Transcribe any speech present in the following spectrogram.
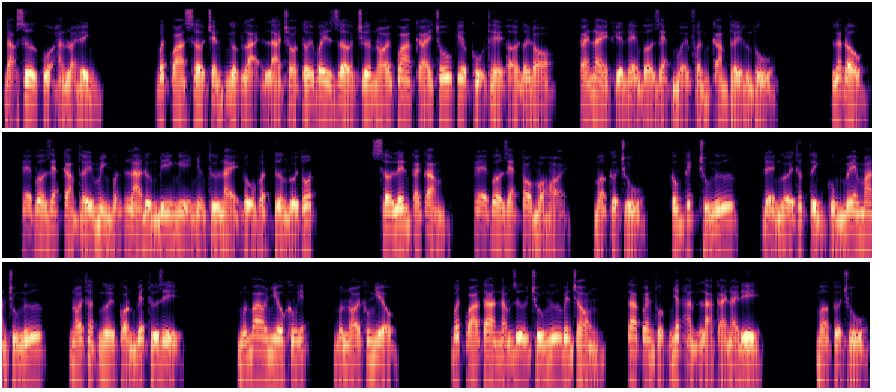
đạo sư của hắn loại hình. Bất quá sở chen ngược lại là cho tới bây giờ chưa nói qua cái chỗ kia cụ thể ở nơi đó, cái này khiến hệ vợ dẹt mười phần cảm thấy hứng thú. Lắc đầu hệ vợ dẹt cảm thấy mình vẫn là đường đi nghĩ những thứ này đồ vật tương đối tốt. Sờ lên cái cảm hệ vợ dẹt tò mò hỏi, mở cửa chú, công kích chú ngữ, để người thức tỉnh cùng mê man chú ngữ, nói thật ngươi còn biết thứ gì? Muốn bao nhiêu không ít, muốn nói không nhiều. Bất quá ta nắm giữ chú ngữ bên trong, ta quen thuộc nhất hẳn là cái này đi. Mở cửa chú?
